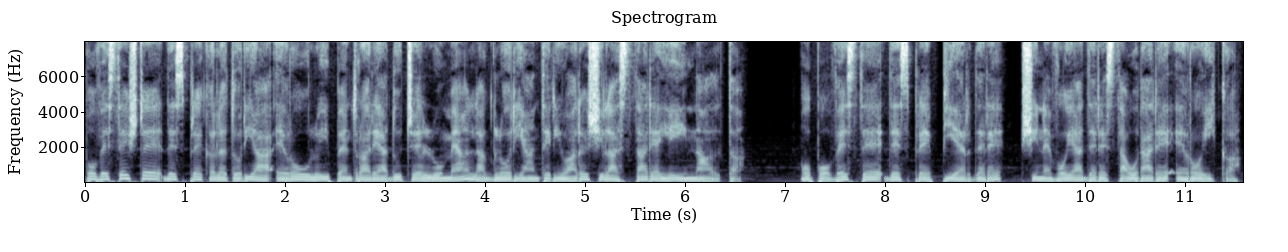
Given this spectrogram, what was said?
povestește despre călătoria eroului pentru a readuce lumea la gloria anterioară și la starea ei înaltă. O poveste despre pierdere și nevoia de restaurare eroică.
